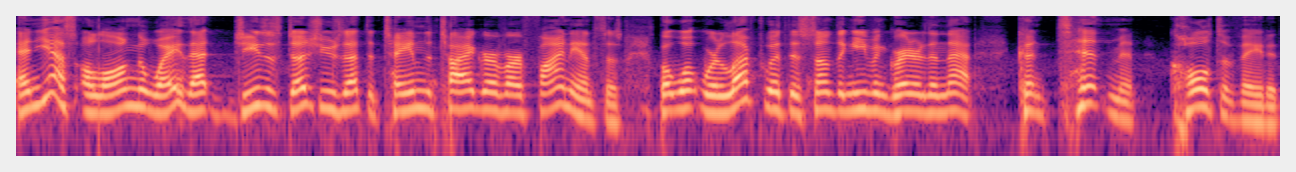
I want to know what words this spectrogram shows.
And yes, along the way, that Jesus does use that to tame the tiger of our finances. But what we're left with is something even greater than that contentment cultivated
